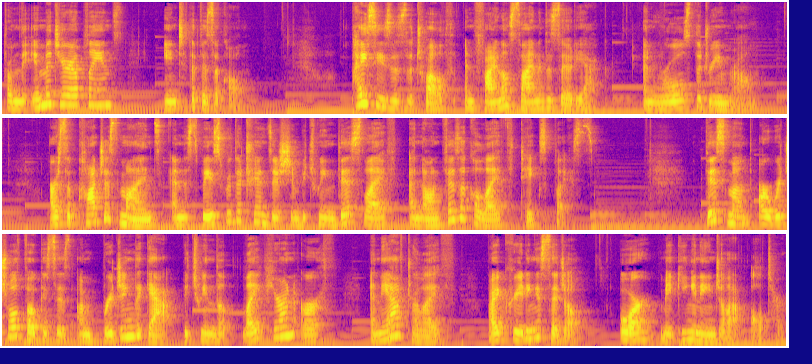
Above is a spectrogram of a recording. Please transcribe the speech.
from the immaterial planes into the physical. Pisces is the 12th and final sign of the zodiac and rules the dream realm. Our subconscious minds and the space where the transition between this life and non physical life takes place. This month, our ritual focuses on bridging the gap between the life here on earth and the afterlife by creating a sigil or making an angel altar.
